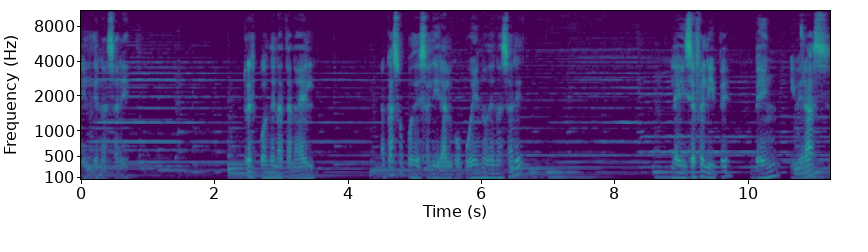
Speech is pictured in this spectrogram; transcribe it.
el de Nazaret. Responde Natanael, ¿acaso puede salir algo bueno de Nazaret? Le dice Felipe, ven y verás.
